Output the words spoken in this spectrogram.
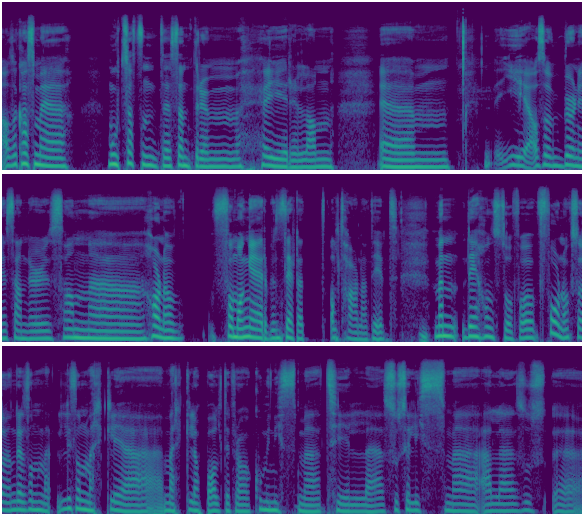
altså hva som er motsatsen til sentrum-høyreland. Um, i, altså Bernie Sanders han uh, har nå for mange representert et alternativt. Mm. Men det han står for, får han også en del sånn, litt sånn merkelige merkelapper. Alt fra kommunisme til uh, sosialisme, eller sos, uh,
